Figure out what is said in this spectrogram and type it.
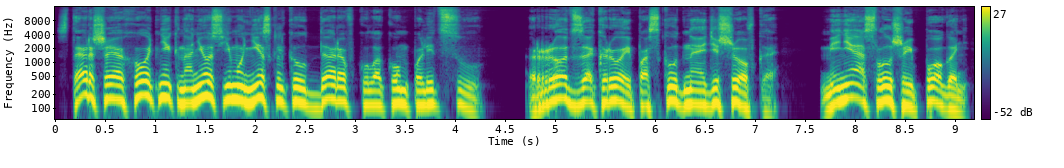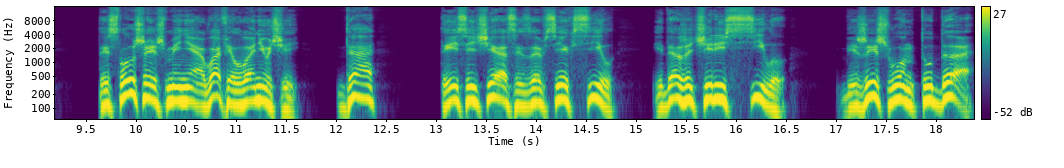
Старший охотник нанес ему несколько ударов кулаком по лицу. «Рот закрой, паскудная дешевка! Меня слушай, погонь! Ты слушаешь меня, вафел вонючий?» «Да!» «Ты сейчас изо всех сил и даже через силу бежишь вон туда,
